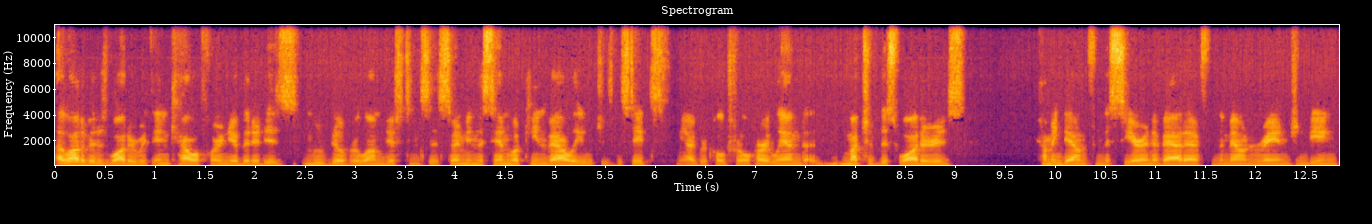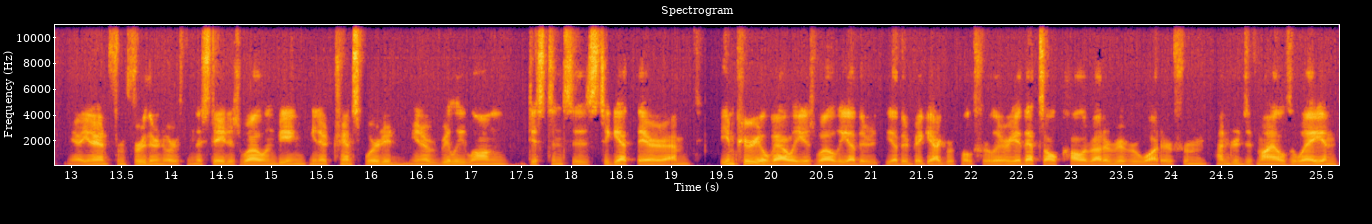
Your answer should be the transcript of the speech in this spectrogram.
a lot of it is water within California, but it is moved over long distances. So, I mean, the San Joaquin Valley, which is the state's you know, agricultural heartland, uh, much of this water is coming down from the Sierra Nevada, from the mountain range, and being you know, and from further north in the state as well, and being you know transported you know really long distances to get there. Um, the Imperial Valley as well, the other the other big agricultural area, that's all Colorado River water from hundreds of miles away, and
